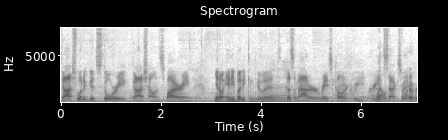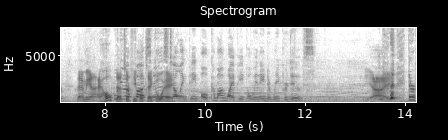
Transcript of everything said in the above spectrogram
gosh, what a good story. Gosh, how inspiring. You know, anybody can do it. It doesn't matter race, color, creed, creed Well, sex, or right. whatever. I mean, I hope that's you what have people Fox take News away. telling people, "Come on, white people, we need to reproduce." yeah, I, they're,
